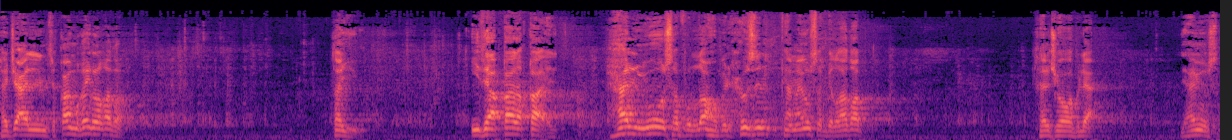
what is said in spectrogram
فجعل الانتقام غير الغضب. طيب. إذا قال قائل هل يوصف الله بالحزن كما يوصف بالغضب؟ فالجواب لا؟ لا يوصف.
